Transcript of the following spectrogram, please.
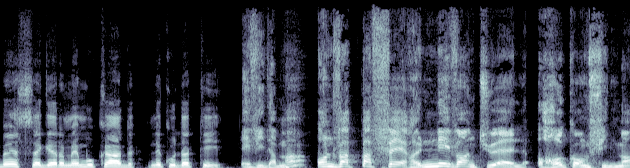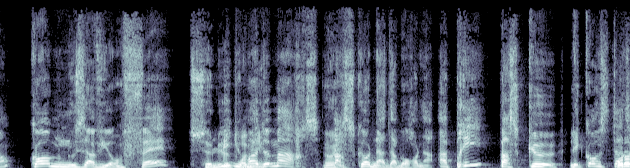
בסגר ממוקד, נקודתי. Évidemment, on ne va pas faire un éventuel reconfinement comme nous avions fait celui du mois de mars. Oui. Parce qu'on a d'abord on a appris, parce que les constatations...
